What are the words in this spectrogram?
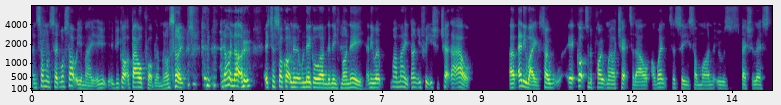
and someone said, "What's up with you, mate? Have you, have you got a bowel problem?" And I was like, "No, no, it's just I've got a little niggle underneath my knee." And he went, "My mate, don't you think you should check that out?" Uh, anyway, so it got to the point where I checked it out. I went to see someone who was a specialist,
